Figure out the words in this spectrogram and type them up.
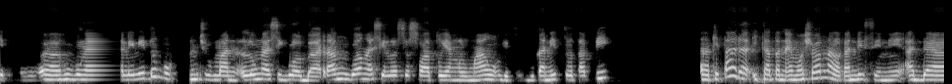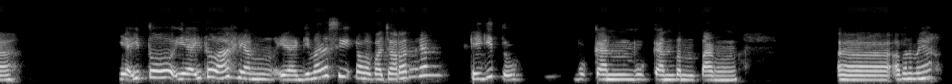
Uh, hubungan ini tuh bukan cuman lu ngasih gua barang, gua ngasih lu sesuatu yang lu mau gitu, bukan itu, tapi uh, kita ada ikatan emosional kan di sini, ada ya itu, ya itulah yang ya gimana sih kalau pacaran kan kayak gitu, bukan bukan tentang uh, apa namanya,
